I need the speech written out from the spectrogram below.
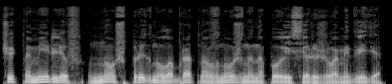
Чуть помедлив, нож прыгнул обратно в ножны на поясе рыжего медведя.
